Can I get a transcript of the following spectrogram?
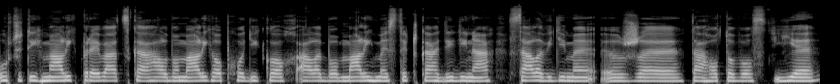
určitých malých prevádzkach alebo malých obchodíkoch alebo malých mestečkách, dedinách stále vidíme, že tá hotovosť je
